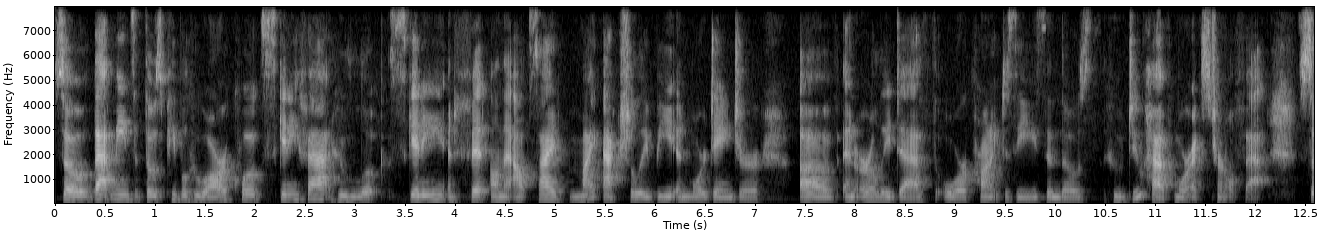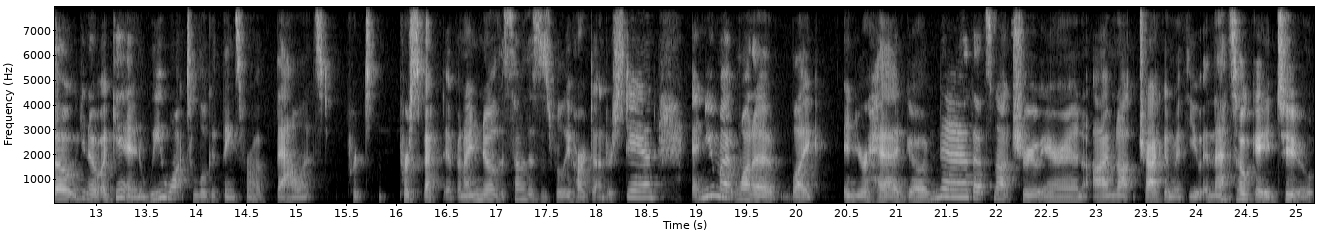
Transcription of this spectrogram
So that means that those people who are, quote, skinny fat, who look skinny and fit on the outside, might actually be in more danger of an early death or chronic disease than those who do have more external fat. So, you know, again, we want to look at things from a balanced perspective. And I know that some of this is really hard to understand, and you might want to like in your head go, nah, that's not true, Erin. I'm not tracking with you. And that's okay too.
